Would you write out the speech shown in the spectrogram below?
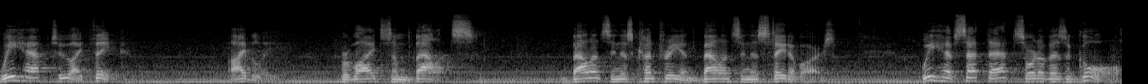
we have to, I think, I believe, provide some balance. Balance in this country and balance in this state of ours. We have set that sort of as a goal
